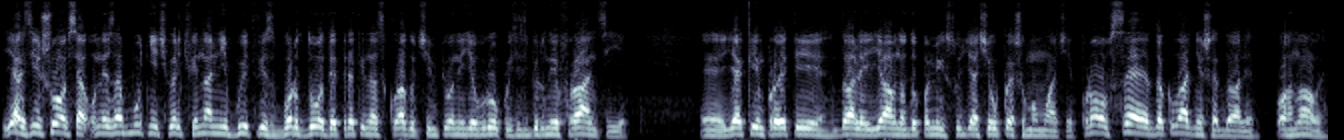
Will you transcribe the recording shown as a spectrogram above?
Як зійшовся у незабутній чвертьфінальній битві з Бордо, де третина складу чемпіони Європи зі збірної Франції, е, яким пройти далі явно допоміг суддя ще у першому матчі. Про все докладніше далі. Погнали.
